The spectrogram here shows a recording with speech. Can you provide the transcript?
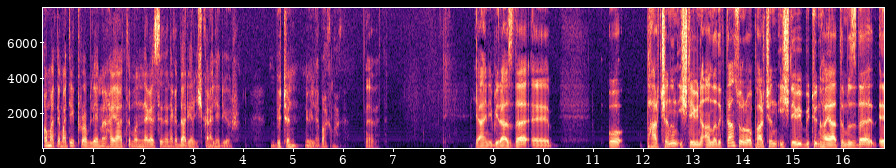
o matematik problemi hayatımın neresine ne kadar yer işgal ediyor. Bütünüyle bakmak. Evet. Yani biraz da e, o parçanın işlevini anladıktan sonra o parçanın işlevi bütün hayatımızda e,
